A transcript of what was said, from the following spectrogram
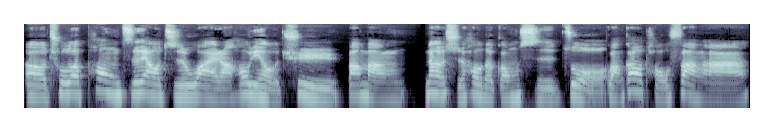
呃，除了碰资料之外，然后也有去帮忙那个时候的公司做广告投放啊，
